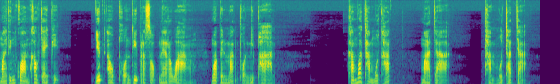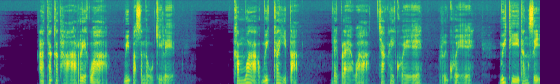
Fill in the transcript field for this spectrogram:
หมายถึงความเข้าใจผิด ยึดเอาผลที่ประสบในระหว่างว่าเป็นมรรคผลนิพพานคำว่าธรรมมุทัตมาจากธรรมมุทัจจะอัตถกถาเรียกว่า วิปัสสนูกิเลสคำว่าวิคหิตะ ได้แปลว่า ชักให้เขว หรือเขว วิธีทั้งสี่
